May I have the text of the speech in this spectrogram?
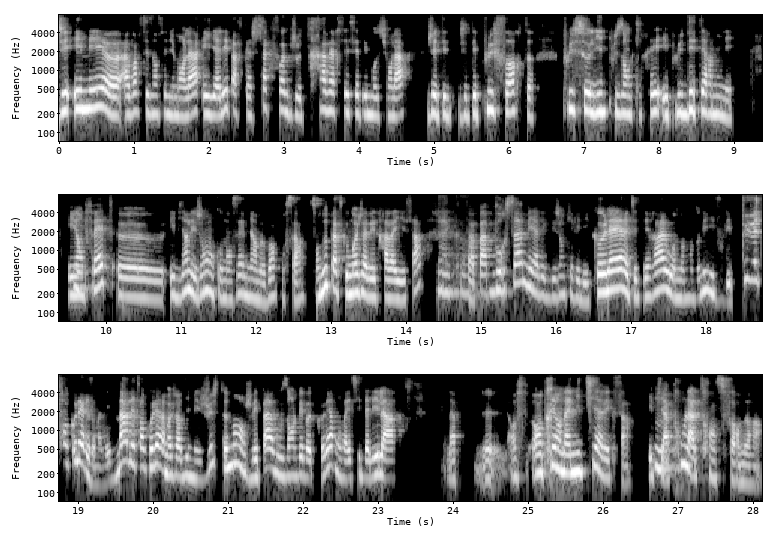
aimé euh, avoir ces enseignements-là et y aller parce qu'à chaque fois que je traversais cette émotion-là, j'étais plus forte, plus solide, plus ancrée et plus déterminée. Et en fait, euh, eh bien, les gens ont commencé à venir me voir pour ça. Sans doute parce que moi, j'avais travaillé ça. Enfin, pas pour ça, mais avec des gens qui avaient des colères, etc. Ou à un moment donné, ils ne voulaient plus être en colère. Ils en avaient marre d'être en colère. Et moi, je leur dis, mais justement, je ne vais pas vous enlever votre colère. On va essayer d'aller la, euh, entrer en amitié avec ça. Et puis mm. après, on la transformera.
